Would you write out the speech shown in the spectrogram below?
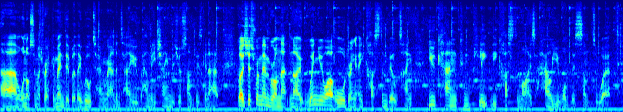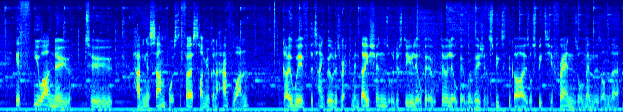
um, or not so much recommend it, but they will turn around and tell you how many chambers your sump is gonna have. Guys, just remember on that note, when you are ordering a custom built tank, you can completely customize how you want this sump to work. If you are new to having a sump or it's the first time you're gonna have one, go with the tank builder's recommendations or just do a little bit of, do a little bit of revision. Speak to the guys or speak to your friends or members on the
